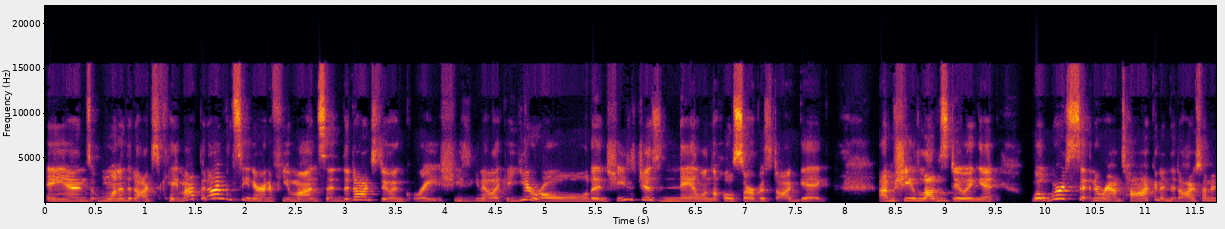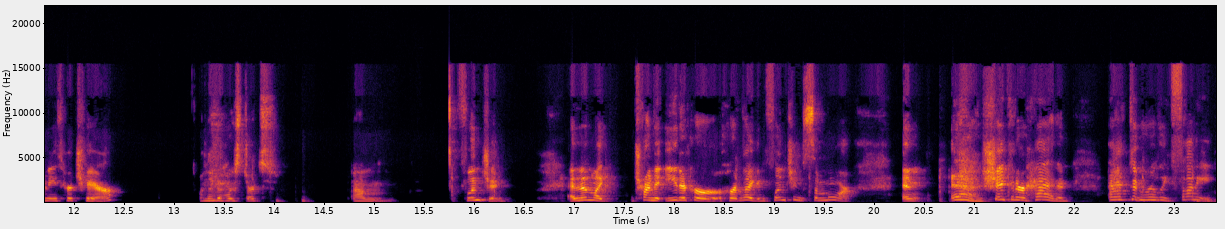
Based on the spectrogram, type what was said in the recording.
And one of the dogs came up, and I haven't seen her in a few months, and the dog's doing great. She's, you know, like a year old, and she's just nailing the whole service dog gig. Um, she loves doing it. Well, we're sitting around talking, and the dog's underneath her chair, and the dog starts um, flinching, and then like trying to eat at her her leg and flinching some more, and yeah, shaking her head and acting really funny.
